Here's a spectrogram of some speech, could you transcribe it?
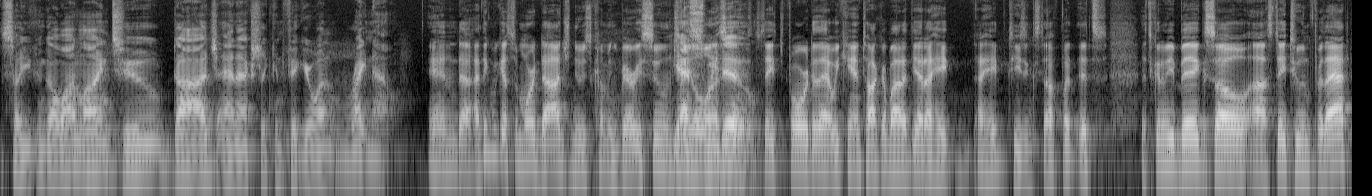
So you can go online to Dodge and actually configure one right now. And uh, I think we got some more Dodge news coming very soon. Yes, you'll we wanna do. Stay, stay forward to that. We can't talk about it yet. I hate I hate teasing stuff, but it's it's going to be big. So uh, stay tuned for that.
